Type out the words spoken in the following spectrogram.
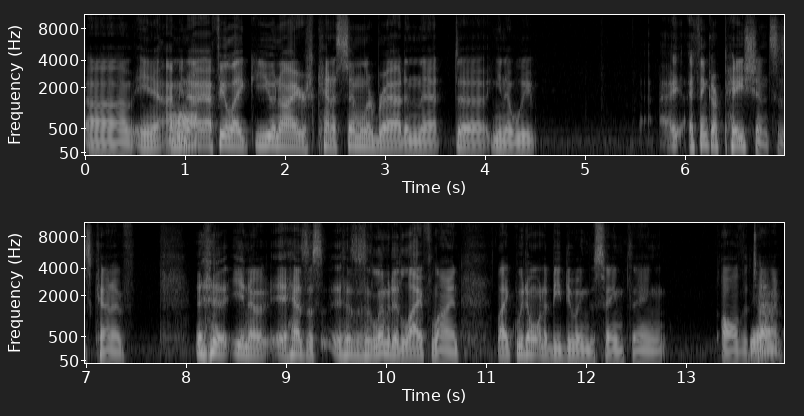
Um, you know, I mean, I, I feel like you and I are kind of similar, Brad, in that uh, you know we. I, I think our patience is kind of, you know, it has a it has a limited lifeline. Like we don't want to be doing the same thing all the Yeah. time,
